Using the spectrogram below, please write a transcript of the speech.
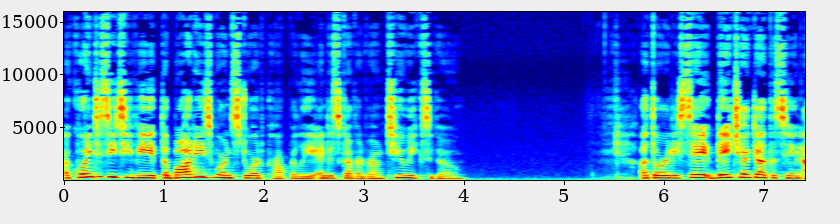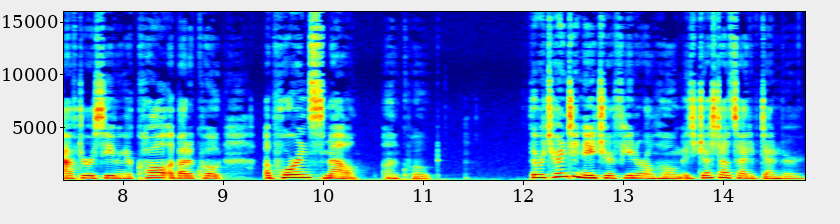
According to CTV, the bodies weren't stored properly and discovered around two weeks ago. Authorities say they checked out the scene after receiving a call about a quote, abhorrent smell, unquote. The Return to Nature funeral home is just outside of Denver.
